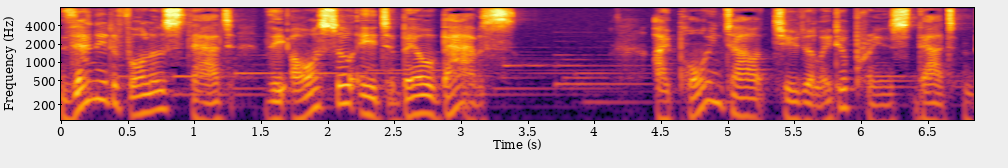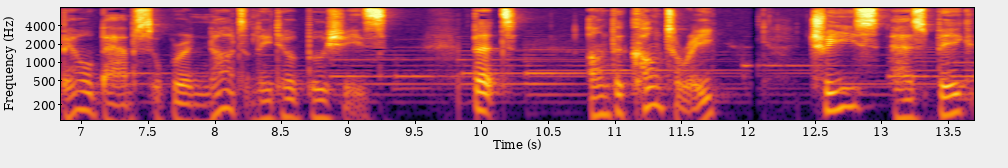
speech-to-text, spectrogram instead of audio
then it follows that they also eat baobabs. I point out to the little prince that baobabs were not little bushes, but, on the contrary, trees as big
